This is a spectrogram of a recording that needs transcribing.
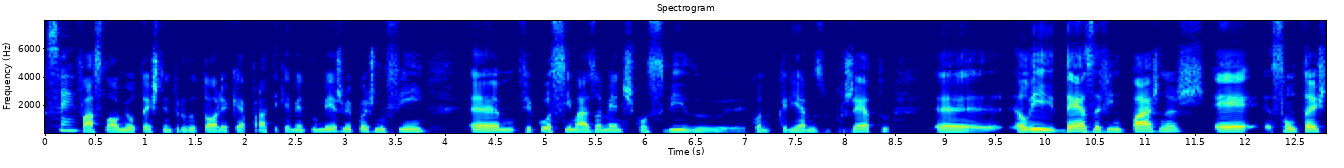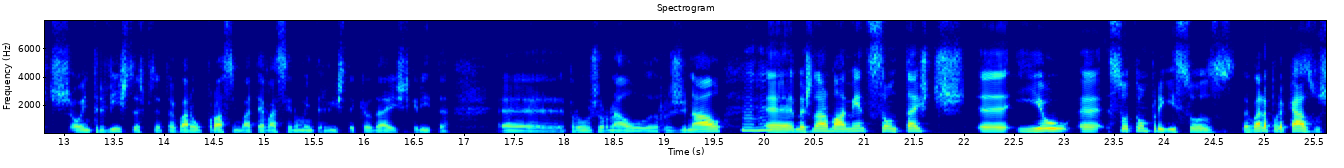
Sim. Faço lá o meu texto introdutório, que é praticamente o mesmo, e depois no fim ficou assim mais ou menos concebido quando criamos o projeto uh, ali 10 a 20 páginas é, são textos ou entrevistas, portanto, agora o próximo até vai ser uma entrevista que eu dei escrita uh, para um jornal regional, uhum. uh, mas normalmente são textos e eu sou tão preguiçoso. Agora, por acaso, os,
